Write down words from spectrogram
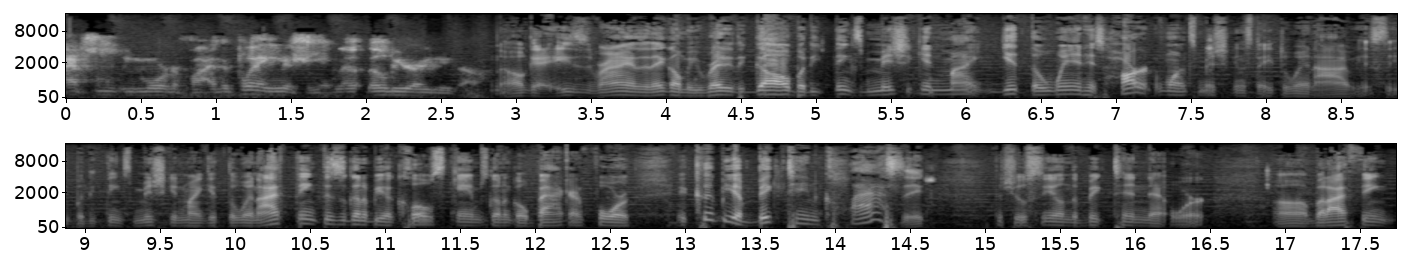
absolutely mortified. They're playing Michigan. They'll, they'll be ready to go. Okay, he's Ryan they're gonna be ready to go, but he thinks Michigan might get the win. His heart wants Michigan State to win, obviously, but he thinks Michigan might get the win. I think this is gonna be a close game. It's gonna go back and forth. It could be a Big Ten classic that you'll see on the Big Ten Network. Uh, but I think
